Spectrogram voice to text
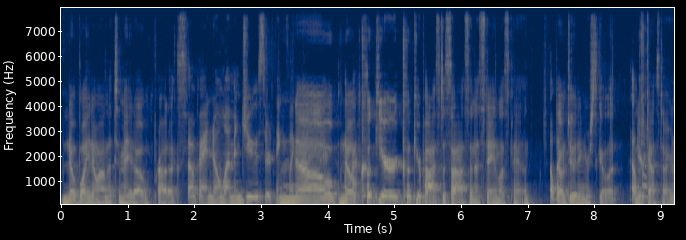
no bueno on the tomato products. Okay. No lemon juice or things like no, that. no. Okay. Cook your cook your pasta sauce in a stainless pan. Okay. Don't do it in your skillet. In your cast iron.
